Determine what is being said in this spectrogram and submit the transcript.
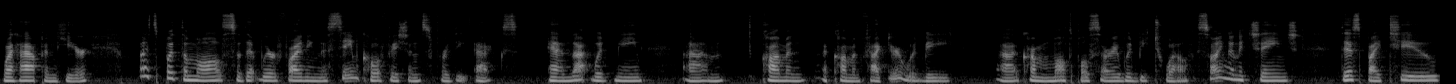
what happened here, let's put them all so that we're finding the same coefficients for the x. And that would mean um, common a common factor would be, uh, common multiple, sorry, would be 12. So I'm going to change this by 2,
